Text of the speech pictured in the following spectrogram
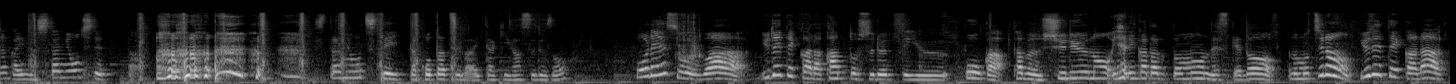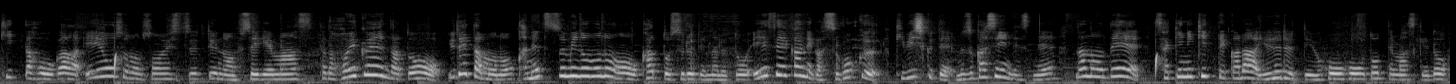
なんか今下に落ちてった。下に落ちていった子たちがいた気がするぞほうれん草は茹でてからカットするっていう方が多分主流のやり方だと思うんですけどあのもちろん茹でてから切った方が栄養素の損失っていうのは防げます。ただ保育園だと茹でたもの加熱済みのものをカットするってなると衛生管理がすごく厳しくて難しいんですね。なので先に切ってから茹でるっていう方法をとってますけど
